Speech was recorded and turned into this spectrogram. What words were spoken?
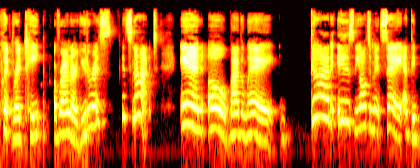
put red tape around our uterus, it's not. And oh, by the way, God is the ultimate say at the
